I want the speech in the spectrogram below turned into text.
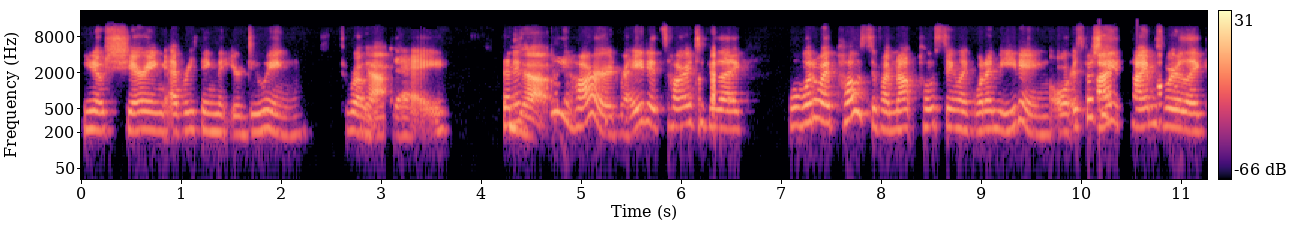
you know sharing everything that you're doing throughout yeah. the day then it's yeah. really hard right it's hard to be like well, what do I post if I'm not posting like what I'm eating? Or especially I, times where like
